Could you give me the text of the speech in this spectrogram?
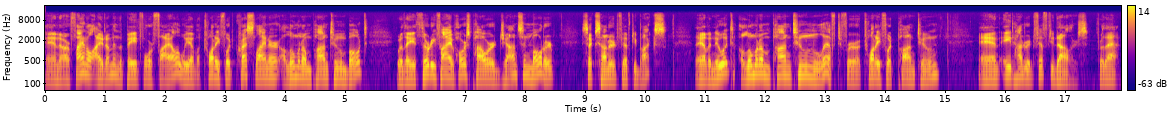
And our final item in the paid for file, we have a 20 foot Crestliner aluminum pontoon boat with a 35 horsepower Johnson motor, 650 bucks. They have a Hewitt aluminum pontoon lift for a 20 foot pontoon and $850 for that.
